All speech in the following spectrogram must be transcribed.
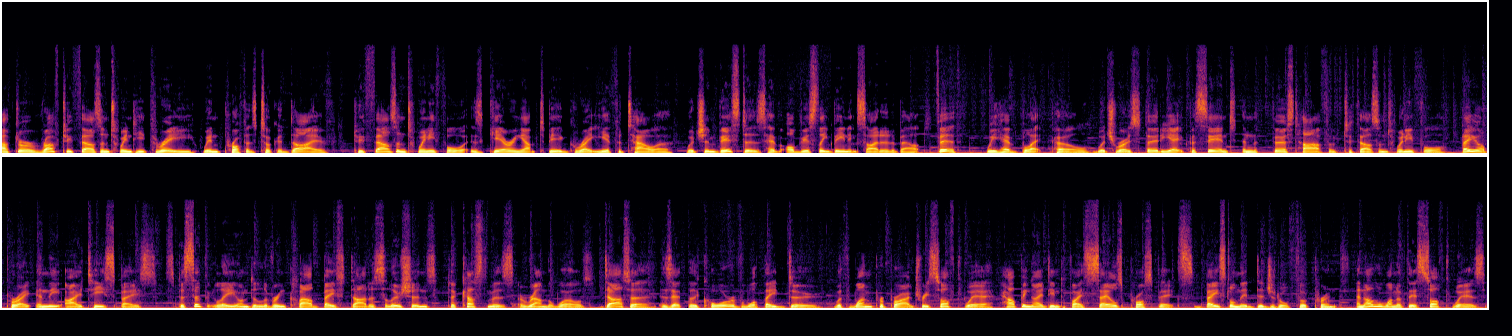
After a rough 2023, when profits took a dive, 2024 is gearing up to be a great year for Tower, which investors have obviously been excited about. Fifth, we have Black Pearl, which rose 38% in the first half of 2024. They operate in the IT space, specifically on delivering delivering cloud based data solutions to customers around the world. Data is at the core of what they do, with one proprietary software helping identify sales prospects based on their digital footprint. Another one of their softwares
